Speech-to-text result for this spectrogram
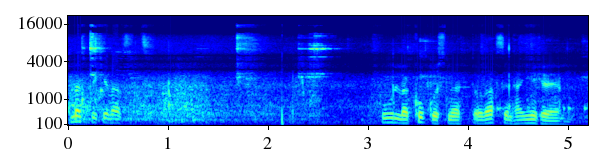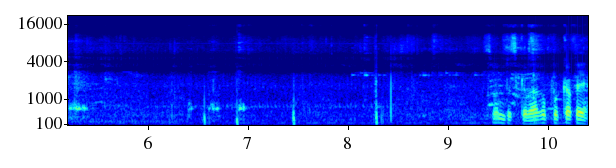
Slett ikke verst. Cola, kokosnøtt og hver sin hengekøye. Sånn det skal være på kafé.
